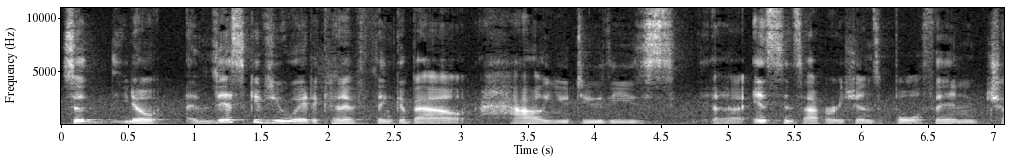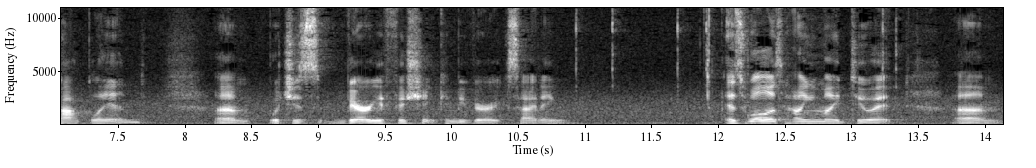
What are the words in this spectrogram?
So, you know, this gives you a way to kind of think about how you do these uh, instance operations both in Chopland, um, which is very efficient, can be very exciting, as well as how you might do it um,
